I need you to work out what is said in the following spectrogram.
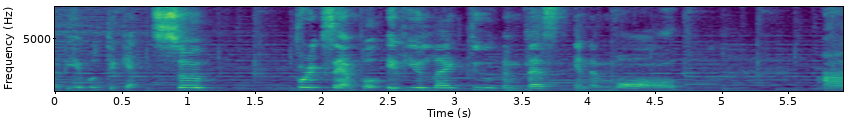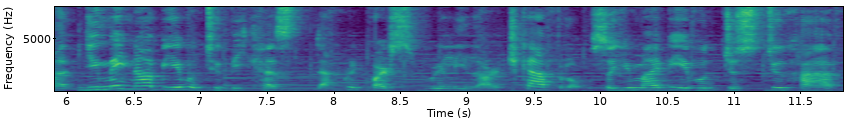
to be able to get. So, for example, if you like to invest in a mall, uh, you may not be able to because that requires really large capital. So you might be able just to have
